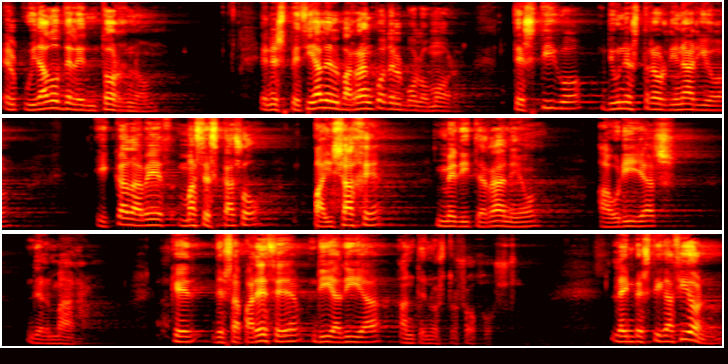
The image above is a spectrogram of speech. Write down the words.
el cuidado del entorno, en especial el barranco del Bolomor, testigo de un extraordinario y cada vez más escaso paisaje mediterráneo a orillas del mar, que desaparece día a día ante nuestros ojos. La investigación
